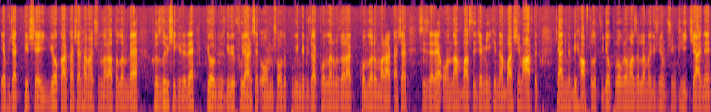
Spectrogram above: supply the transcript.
Yapacak bir şey yok arkadaşlar. Hemen şunları atalım ve hızlı bir şekilde de gördüğünüz gibi full iron set olmuş olduk. Bugün de güzel konularımız var, konularım var arkadaşlar. Sizlere ondan bahsedeceğim. İlkinden başlayayım. Artık kendime bir haftalık video programı hazırlamayı düşünüyorum. Çünkü hiç yani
